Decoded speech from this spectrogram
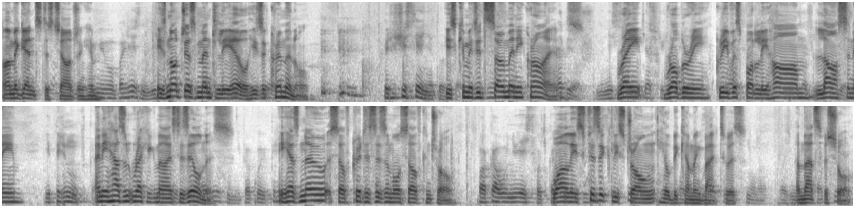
I'm against discharging him. He's not just mentally ill, he's a criminal. He's committed so many crimes rape, robbery, grievous bodily harm, larceny And he hasn't recognized his illness. He has no self criticism or self control. While he's physically strong, he'll be coming back to us. And that's for sure.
